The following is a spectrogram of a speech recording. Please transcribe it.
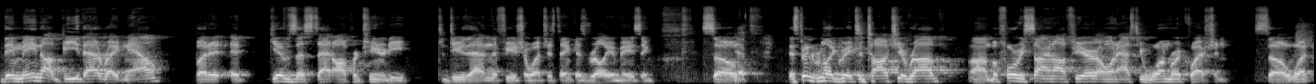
they may not be that right now, but it, it gives us that opportunity to do that in the future, which I think is really amazing. So yep. It's been really great to talk to you, Rob. Um, before we sign off here, I want to ask you one more question. So what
